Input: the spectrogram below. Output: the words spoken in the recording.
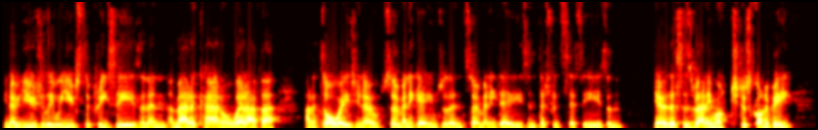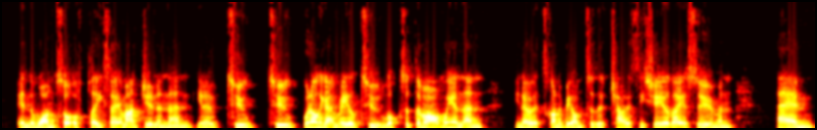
you know, usually we're used to pre-season in America or wherever, and it's always, you know, so many games within so many days in different cities, and you know, this is very much just going to be in the one sort of place, I imagine, and then you know, two, two, we're only getting real two looks at them, aren't we? And then you know, it's going to be onto the charity shield, I assume. And um,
